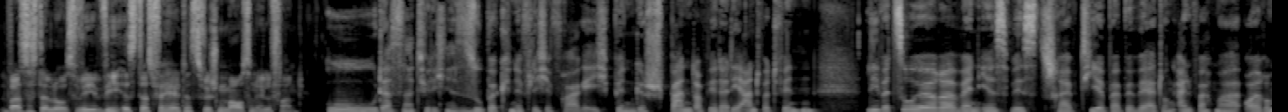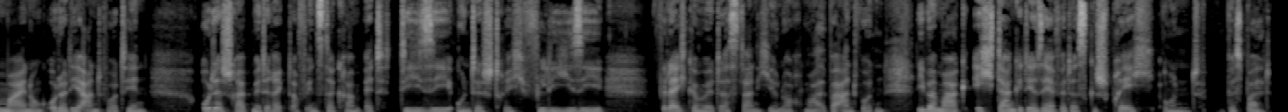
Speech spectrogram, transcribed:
was ist da los? Wie, wie ist das Verhältnis zwischen Maus und Elefant? Uh, das ist natürlich eine super knifflige Frage. Ich bin gespannt, ob wir da die Antwort finden. Liebe Zuhörer, wenn ihr es wisst, schreibt hier bei Bewertung einfach mal eure Meinung oder die Antwort hin. Oder schreibt mir direkt auf Instagram at disi-fleasy. Vielleicht können wir das dann hier nochmal beantworten. Lieber Marc, ich danke dir sehr für das Gespräch und bis bald.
